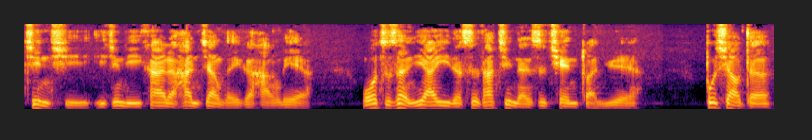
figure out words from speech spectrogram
近期已经离开了悍将的一个行列。我只是很讶异的是，他竟然是签短约，不晓得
